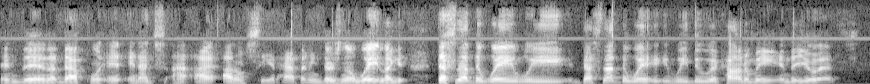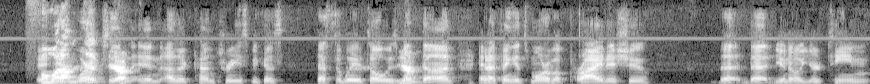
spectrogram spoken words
and then at that point, and, and I just I, I I don't see it happening. There's no way. Like that's not the way we that's not the way we do economy in the U.S. It, But what it I'm works think- in, in other countries because that's the way it's always Yeah. been done, and I think it's more of a pride issue. That, that you know your team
